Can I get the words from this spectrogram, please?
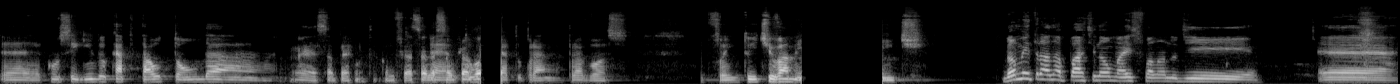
é, conseguindo captar o tom da... É essa pergunta, como foi a seleção é, para voz? Para voz. Foi intuitivamente. Vamos entrar na parte não mais falando de é,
